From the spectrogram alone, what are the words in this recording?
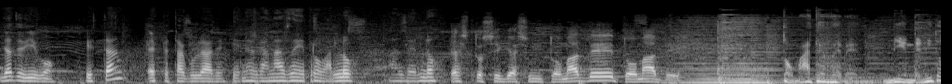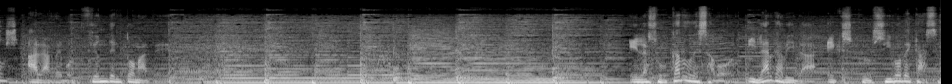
ya te digo, están espectaculares. Tienes ganas de probarlo al verlo. Esto sí que es un tomate, tomate. Tomate Rebel. Bienvenidos a la revolución del tomate. El asurcado de sabor y larga vida exclusivo de Casi.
